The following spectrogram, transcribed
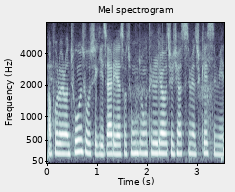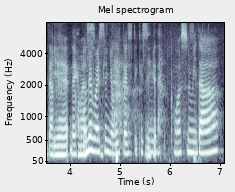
앞으로 이런 좋은 소식 이 자리에서 종종 들려주셨으면 좋겠습니다. 예, 네, 고맙습니다. 예. 오늘 말씀 여기까지 듣겠습니다. 고맙습니다.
